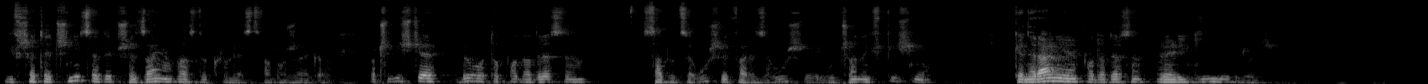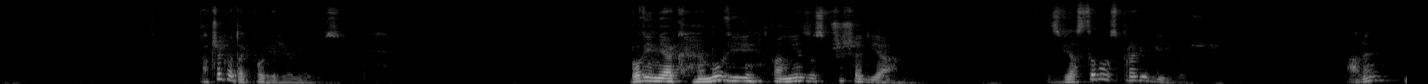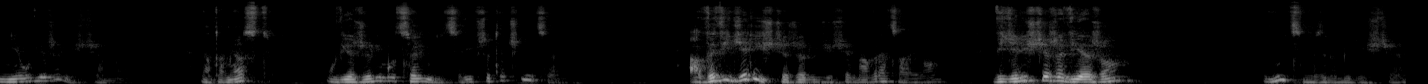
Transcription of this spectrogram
i wszetecznice wyprzedzają was do Królestwa Bożego. Oczywiście było to pod adresem saduceuszy, faryzeuszy i uczonych w piśmie, generalnie pod adresem religijnych ludzi. Dlaczego tak powiedział Jezus? Bowiem, jak mówi Pan Jezus, przyszedł Jan, zwiastował sprawiedliwość, ale nie uwierzyliście mu. Natomiast uwierzyli mu celnicy i wszetecznice. A wy widzieliście, że ludzie się nawracają, widzieliście, że wierzą i nic nie zrobiliście,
